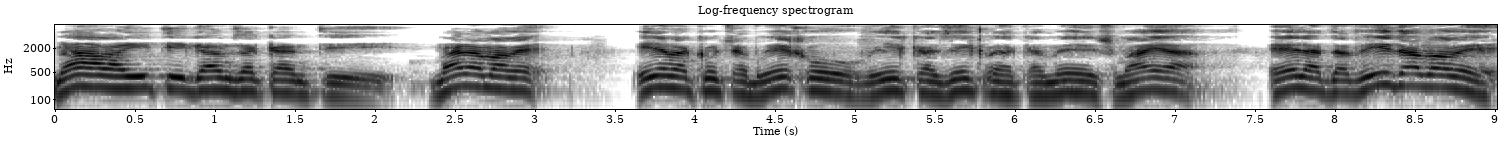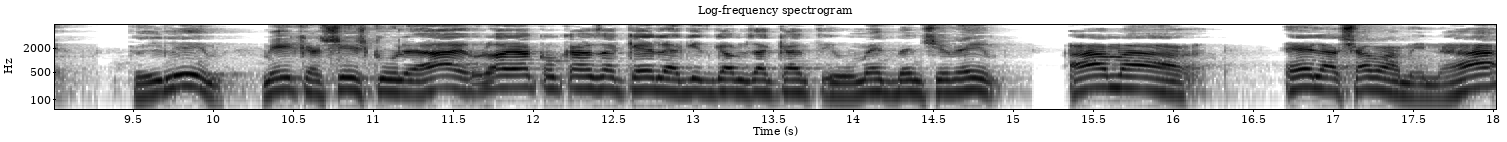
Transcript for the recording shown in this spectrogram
נער הייתי גם זקנתי, מה למראה? הנה מקודש אבריחו, ואיכא זיקרא קמא שמיא, אלא דוד אמרה. תהילים, מי קשיש כולי, הוא לא היה כל כך זקן להגיד גם זקנתי, הוא מת בן שבעים. אמר, אלא שמה מינה,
